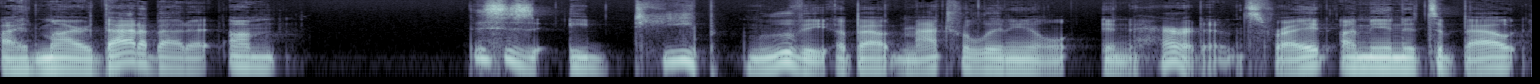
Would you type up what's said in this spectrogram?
I admired that about it. Um, this is a deep movie about matrilineal inheritance, right? I mean, it's about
